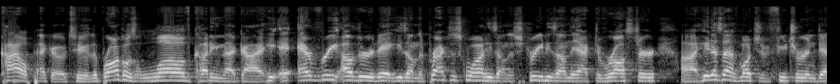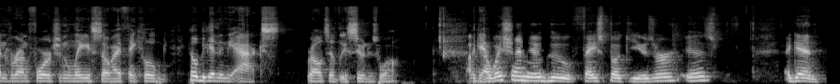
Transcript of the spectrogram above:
Kyle Peko too. The Broncos love cutting that guy. He, every other day, he's on the practice squad, he's on the street, he's on the active roster. Uh, he doesn't have much of a future in Denver, unfortunately. So I think he'll he'll be getting the axe relatively soon as well. Again, I wish I knew who Facebook user is. Again,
